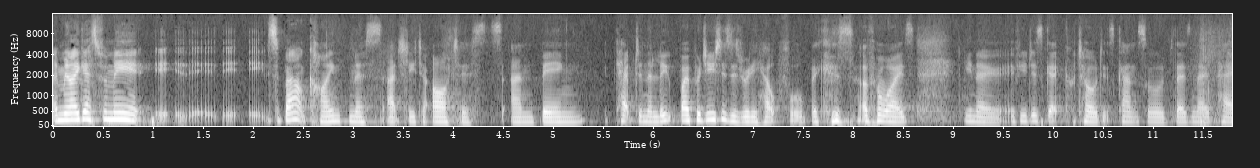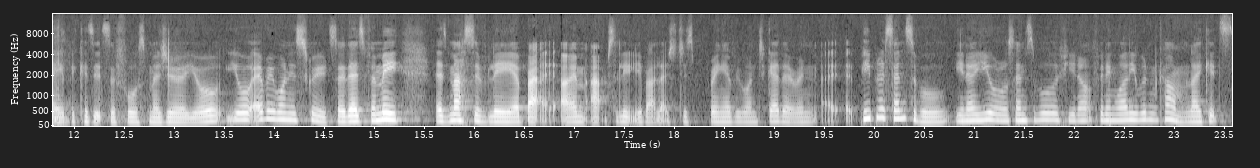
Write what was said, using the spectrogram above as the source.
I mean, I guess for me, it, it, it's about kindness actually to artists and being kept in the loop by producers is really helpful because otherwise, you know, if you just get told it's cancelled, there's no pay because it's a force majeure, you're, you're, everyone is screwed. So there's, for me, there's massively about, I'm absolutely about let's just bring everyone together. And uh, people are sensible. You know, you're all sensible. If you're not feeling well, you wouldn't come. Like it's,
